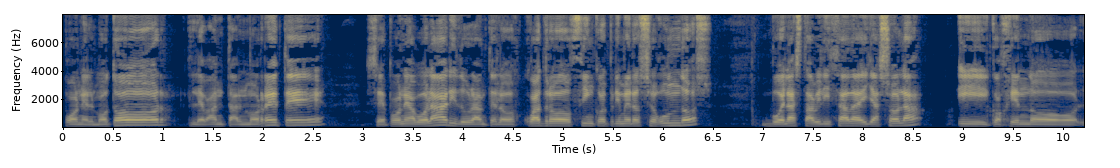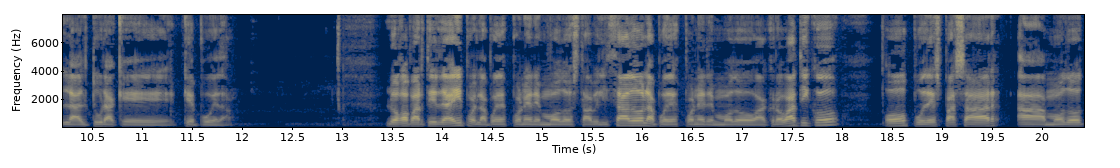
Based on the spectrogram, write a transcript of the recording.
pone el motor, levanta el morrete, se pone a volar y durante los 4 o 5 primeros segundos vuela estabilizada ella sola y cogiendo la altura que, pueda. Luego a partir de ahí pues la puedes poner en modo estabilizado, la puedes poner en modo acrobático o puedes pasar a modo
